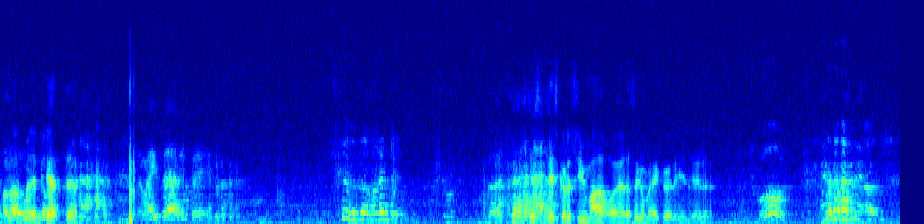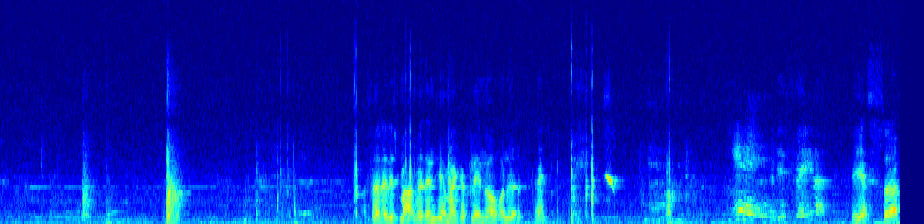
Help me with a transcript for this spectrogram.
Hold op med det pjat der. Det var ikke særlig pæn. Det, det skal du sige meget højere, så kan man ikke høre det hele tiden. Skål. så er det lidt smart med den her, man kan blænde op og ned. Ikke? Det er. Yes, det.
